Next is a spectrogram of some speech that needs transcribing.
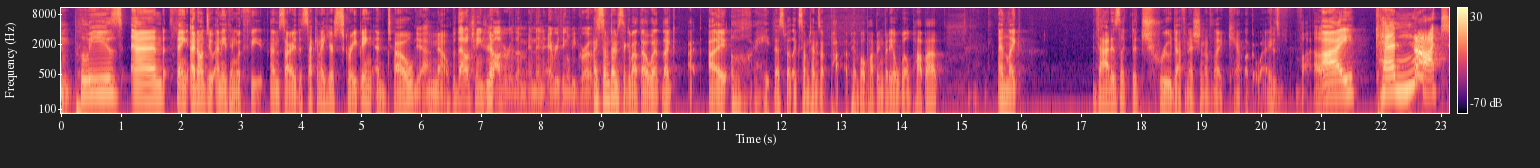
please. And thank. I don't do anything with feet. I'm sorry. The second I hear scraping and toe, Yeah. no. But that'll change your No. algorithm, and then everything will be gross. I sometimes think about that when like I I, ugh, I hate this, but like sometimes a, po- a pimple popping video will pop up, and like that is like the true definition of like can't look away. It's vi- oh, I cannot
